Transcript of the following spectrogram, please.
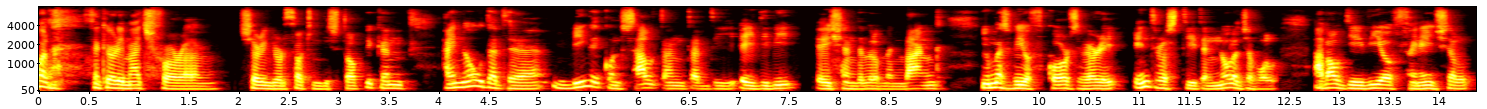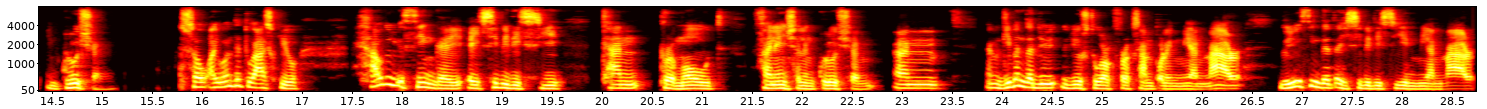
Well, thank you very much for um, sharing your thoughts on this topic. And I know that uh, being a consultant at the ADB, Asian Development Bank, you must be, of course, very interested and knowledgeable about the idea of financial inclusion. So I wanted to ask you, how do you think a, a CBDC can promote financial inclusion? And and given that you used to work, for example, in Myanmar, do you think that a CBDC in Myanmar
